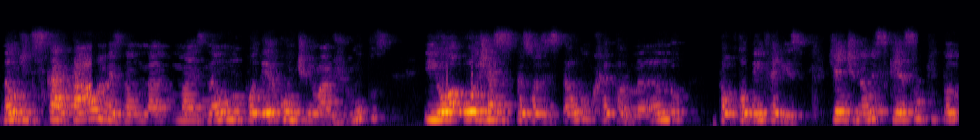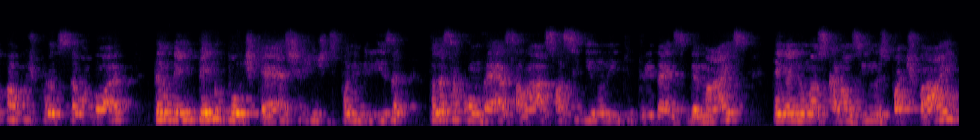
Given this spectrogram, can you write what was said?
não de descartar, mas não, mas não no poder continuar juntos. E hoje essas pessoas estão retornando, então estou bem feliz. Gente, não esqueçam que todo papo de produção agora também tem no podcast, a gente disponibiliza toda essa conversa lá, só seguir no link da SB+, tem ali o nosso canalzinho no Spotify.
